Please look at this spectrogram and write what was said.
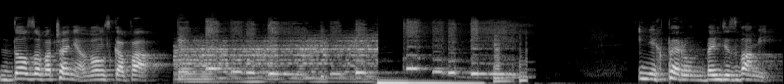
Do zobaczenia, wąska pa! I niech Perun będzie z Wami.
